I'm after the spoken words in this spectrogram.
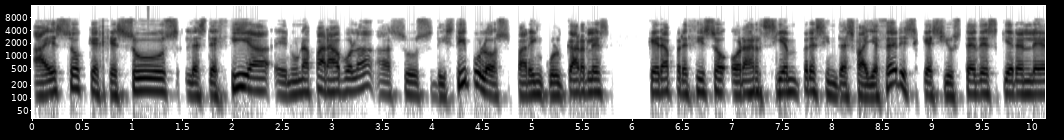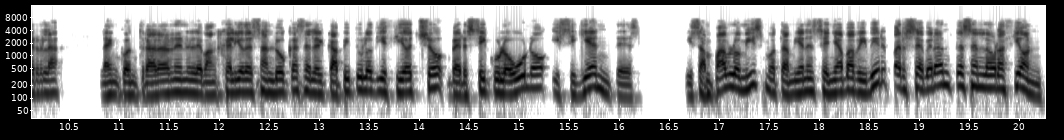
a eso que Jesús les decía en una parábola a sus discípulos para inculcarles que era preciso orar siempre sin desfallecer y que si ustedes quieren leerla, la encontrarán en el Evangelio de San Lucas en el capítulo 18, versículo 1 y siguientes. Y San Pablo mismo también enseñaba a vivir perseverantes en la oración.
